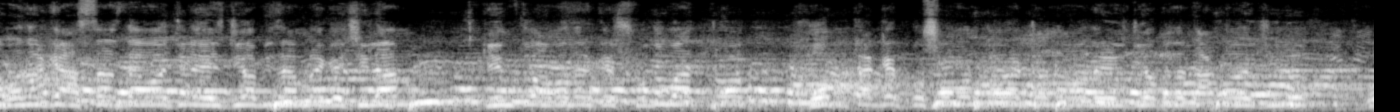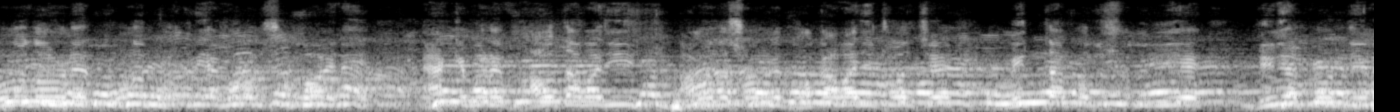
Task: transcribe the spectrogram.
আমাদেরকে আশ্বাস দেওয়া হয়েছিল এসডি অফিসে আমরা গেছিলাম কিন্তু আমাদেরকে শুধুমাত্র ক্ষোভটাকে প্রশমন করার জন্য আমাদের এসডি অফিসে ডাকা হয়েছিল। কোনো ধরনের কোনো প্রক্রিয়া কোনো শুরু হয়নি। একেবারে ভাওতাবাজি আমাদের সঙ্গে ধোকাবাজি চলছে। মিথ্যা প্রতিশ্রুতি দিয়ে দিনের পর দিন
